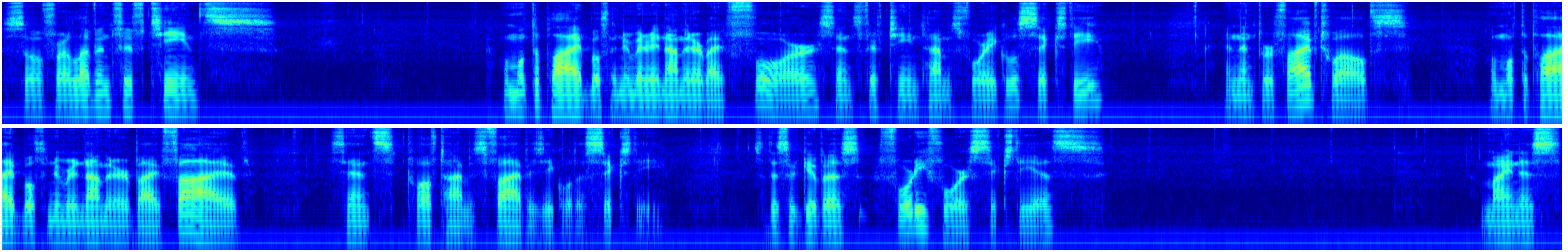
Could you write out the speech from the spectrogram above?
So for 11 fifteenths, we'll multiply both the numerator and denominator by 4, since 15 times 4 equals 60. And then for 5 twelfths, we'll multiply both the numerator and denominator by 5, since 12 times 5 is equal to 60. So this would give us 44 sixtieths minus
